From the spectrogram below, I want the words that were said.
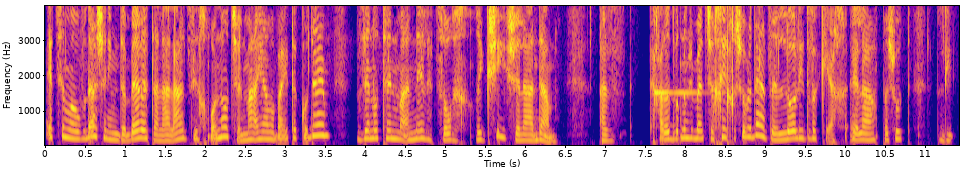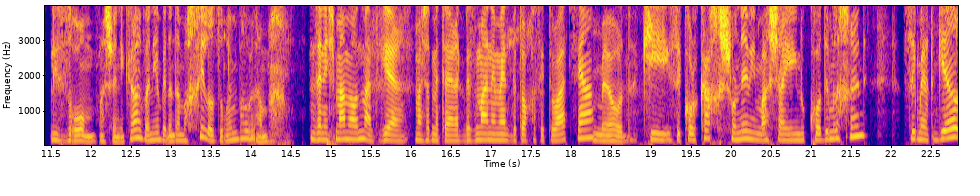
עצם העובדה שאני מדברת על העלאת זיכרונות של מה היה בבית הקודם, זה נותן מענה לצורך רגשי של האדם. אז אחד הדברים באמת שהכי חשוב לדעת זה לא להתווכח, אלא פשוט לזרום, מה שנקרא, ואני הבן אדם הכי לא זורם בעולם. זה נשמע מאוד מאתגר, מה שאת מתארת, בזמן אמת בתוך הסיטואציה. מאוד, כי זה כל כך שונה ממה שהיינו קודם לכן. זה מאתגר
